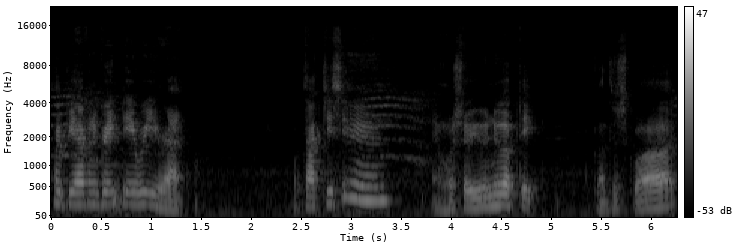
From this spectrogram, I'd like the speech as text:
Hope you're having a great day where you're at. We'll talk to you soon. And we'll show you a new update. Gunther Squad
